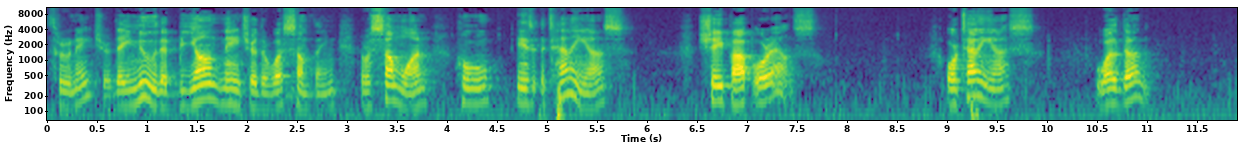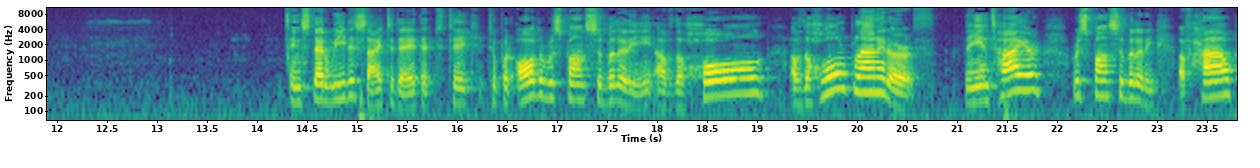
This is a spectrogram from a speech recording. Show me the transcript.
through nature. They knew that beyond nature there was something, there was someone who is telling us, shape up or else. Or telling us, well done. Instead, we decide today that to take to put all the responsibility of the whole of the whole planet Earth, the entire responsibility of how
